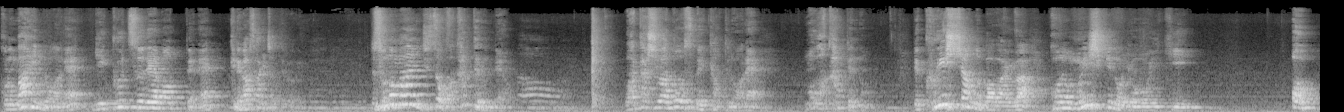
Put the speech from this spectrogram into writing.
うこのマインドがね理屈でもってね汚されちゃってるわけ。でその前に実は分かってるんだよ。私はどうすべきかっていうのはねもう分かってんのでクリスチャンの場合はこの無意識の領域を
